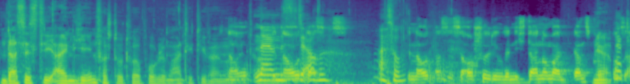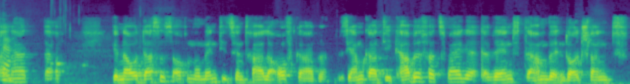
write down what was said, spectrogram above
Und das ist die eigentliche Infrastrukturproblematik, die wir im genau, Moment haben. Genau, das, so. Genau das ist auch, Entschuldigung, wenn ich da nochmal ganz kurz ja. einhaken darf. Genau das ist auch im Moment die zentrale Aufgabe. Sie haben gerade die Kabelverzweige erwähnt, da haben wir in Deutschland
